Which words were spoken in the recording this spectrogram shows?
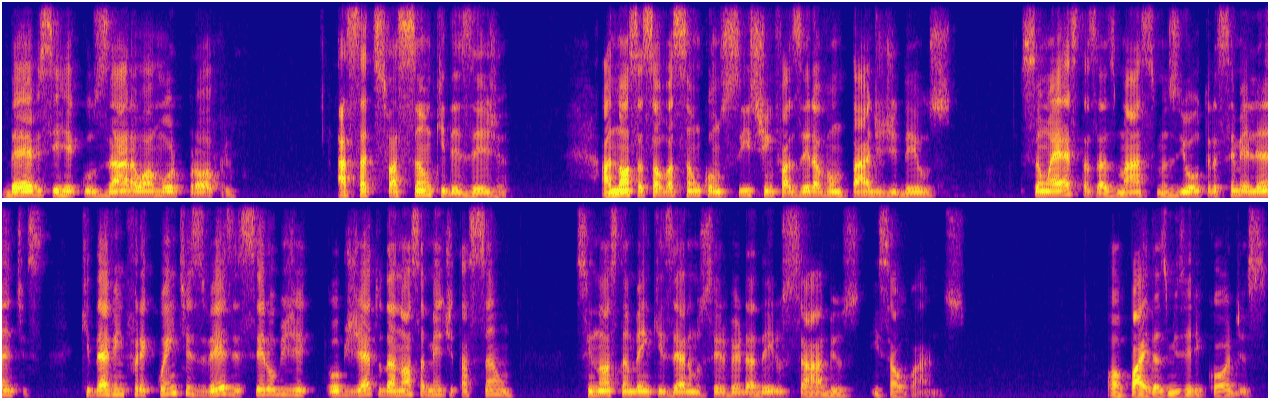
deve-se recusar ao amor próprio, à satisfação que deseja. A nossa salvação consiste em fazer a vontade de Deus. São estas as máximas e outras semelhantes que devem frequentes vezes ser obje objeto da nossa meditação, se nós também quisermos ser verdadeiros sábios e salvar-nos. Ó Pai das misericórdias,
